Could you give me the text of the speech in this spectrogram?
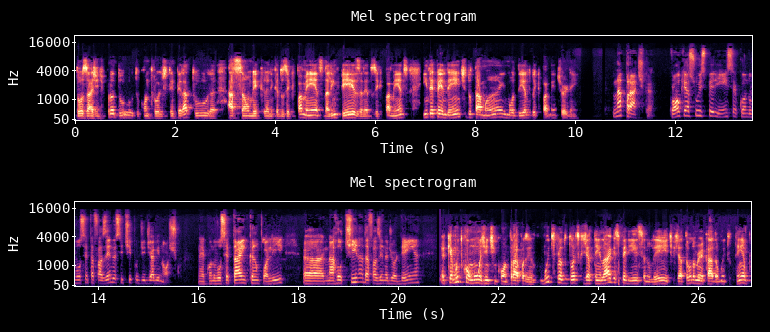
dosagem de produto, controle de temperatura, ação mecânica dos equipamentos, da limpeza né, dos equipamentos, independente do tamanho e modelo do equipamento de ordem. Na prática, qual que é a sua experiência quando você está fazendo esse tipo de diagnóstico? Né? Quando você está em campo ali, uh, na rotina da fazenda de ordenha. É que é muito comum a gente encontrar, por exemplo, muitos produtores que já têm larga experiência no leite, que já estão no mercado há muito tempo,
